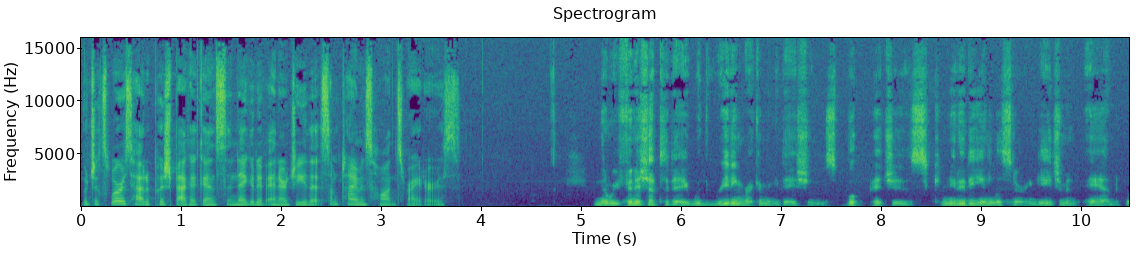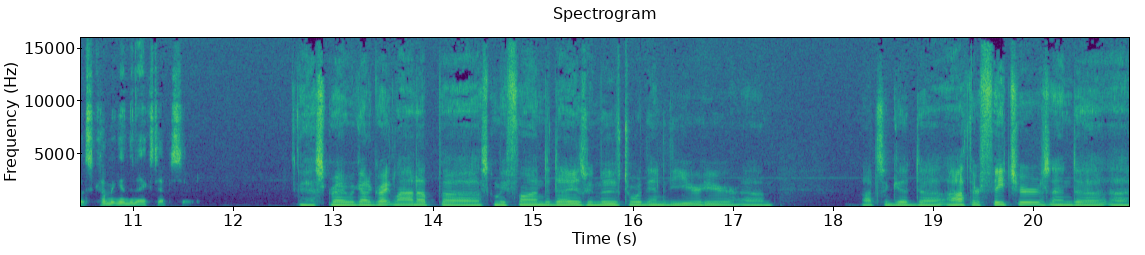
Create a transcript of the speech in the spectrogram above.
which explores how to push back against the negative energy that sometimes haunts writers. And then we finish up today with reading recommendations, book pitches, community and listener engagement, and what's coming in the next episode. Yes, great. We got a great lineup. Uh, it's going to be fun today as we move toward the end of the year here. Um, lots of good uh, author features and uh, uh,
